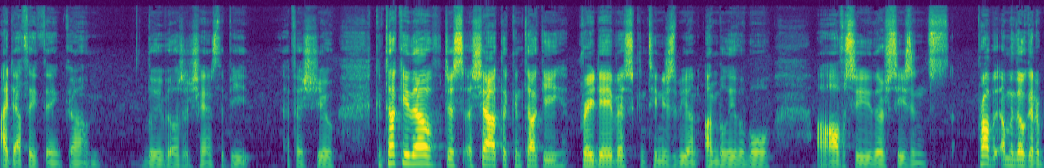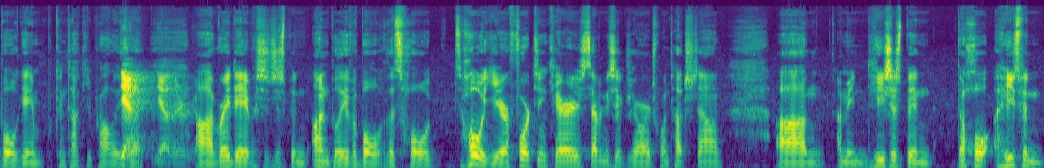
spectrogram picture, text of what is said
I definitely think um, Louisville has a chance to beat FSU. Kentucky though, just a shout out to Kentucky. Ray Davis continues to be un- unbelievable. Uh, obviously, their season's probably. I mean, they'll get a bowl game. Kentucky probably. Yeah, but, yeah, they're uh, Ray Davis has just been unbelievable this whole this whole year. 14 carries, 76 yards, one touchdown. Um, I mean, he's just been the whole. He's been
